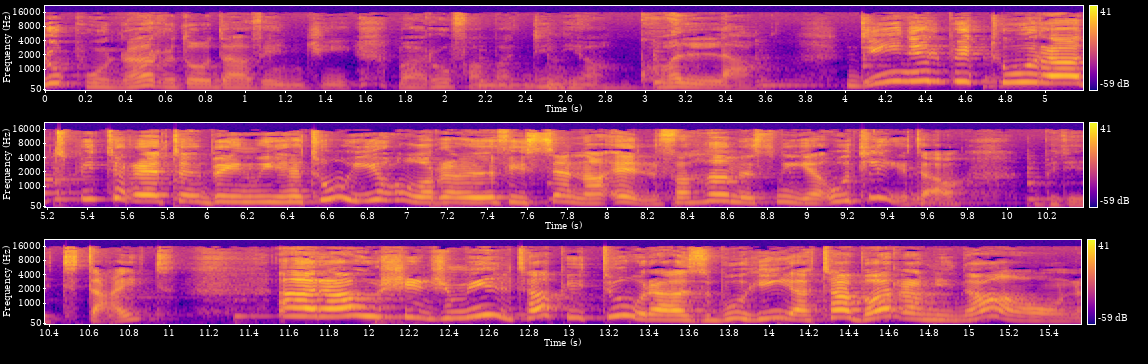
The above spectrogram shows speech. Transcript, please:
Lupunardo da Vinci, magħrufa mad-dinja kollha. Din il-pittura tpitret bejn wieħed u ieħor fis-sena 1503, bdiet tajt. Araw xi ġmiel ta' pittura żbuħija ta' barra minn hawn!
